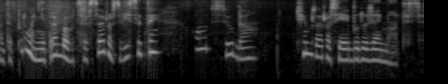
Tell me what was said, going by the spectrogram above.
А тепер мені треба це все розвісити от сюди. Чим зараз я і буду займатися.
